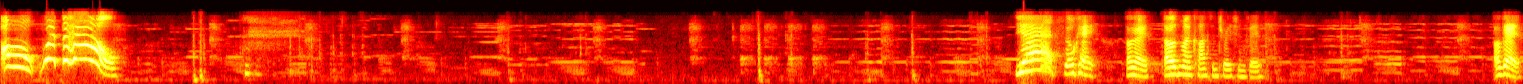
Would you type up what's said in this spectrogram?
Oh, what the hell? Yes! Okay. Okay. That was my concentration phase. Okay.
